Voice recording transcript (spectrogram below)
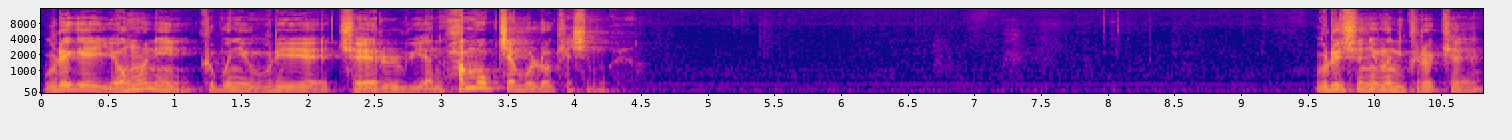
우리에게 영원히 그분이 우리의 죄를 위한 화목제물로 계시는 거예요. 우리 주님은 그렇게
